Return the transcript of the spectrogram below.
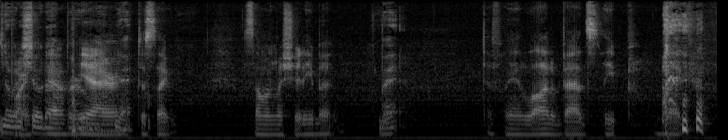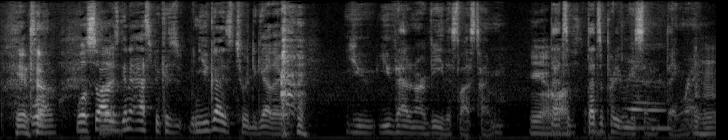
Nobody boring. showed yeah. up or- yeah, or yeah. just like someone was shitty, but Right. definitely a lot of bad sleep. Like, you know, Well, so I was gonna ask because when you guys toured together, you you've had an RV this last time. Yeah, That's a that's a pretty Yeah. recent thing, right? hmm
